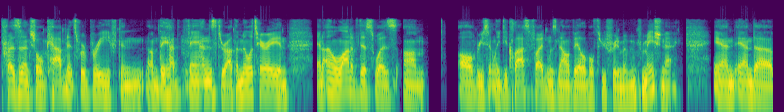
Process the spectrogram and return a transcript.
presidential cabinets were briefed and um, they had fans throughout the military, and and a lot of this was um, all recently declassified and was now available through Freedom of Information Act. And and uh,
